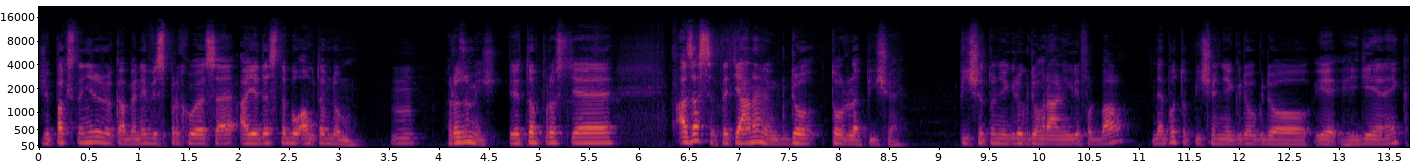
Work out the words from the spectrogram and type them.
že pak stejně jde do kabiny, vysprchuje se a jede s tebou autem domů. Hmm. Rozumíš? Je to prostě... A zase, teď já nevím, kdo tohle píše. Píše to někdo, kdo hrál někdy fotbal? Nebo to píše někdo, kdo je hygienik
